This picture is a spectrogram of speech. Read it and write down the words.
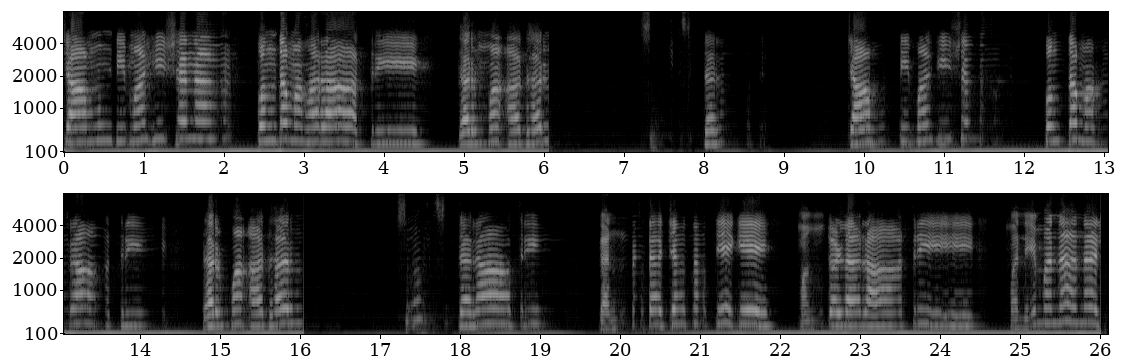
ಚಾಮುಂಡಿ ಮಹಿಷನ ಕೊಂದ ಮಹಾರಾತ್ರಿ ಧರ್ಮ ಅಧರ್ಮ ಸೋಲಿಸಿದರ ಚಾಮುಂಡಿ ಮಹಿಷನ ಕೊಂದ ಮಹಾರಾತ್ರಿ ಧರ್ಮ ಅಧರ್ಮ ಸೋಲಿಸಿದ ರಾತ್ರಿ ಕನ್ನಡ ಜನತೆಗೆ ಮಂಗಳ ರಾತ್ರಿ. ಮನೆ ಮನನಲ್ಲಿ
